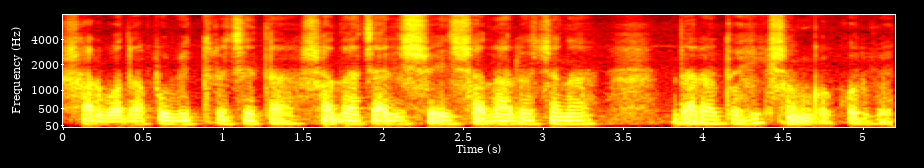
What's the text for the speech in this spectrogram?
সর্বদা পবিত্র চেতা, সদাচারী সহিত সদালোচনা দ্বারা দৈহিক সঙ্গ করবে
